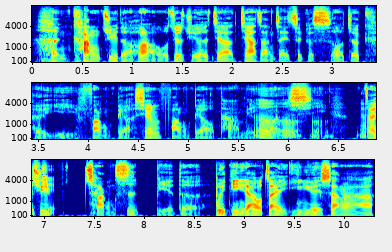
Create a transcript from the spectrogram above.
很抗拒的话，我就觉得家家长在这个时候就可以放掉，先放掉他没关系，再去。尝试别的，不一定要在音乐上啊，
